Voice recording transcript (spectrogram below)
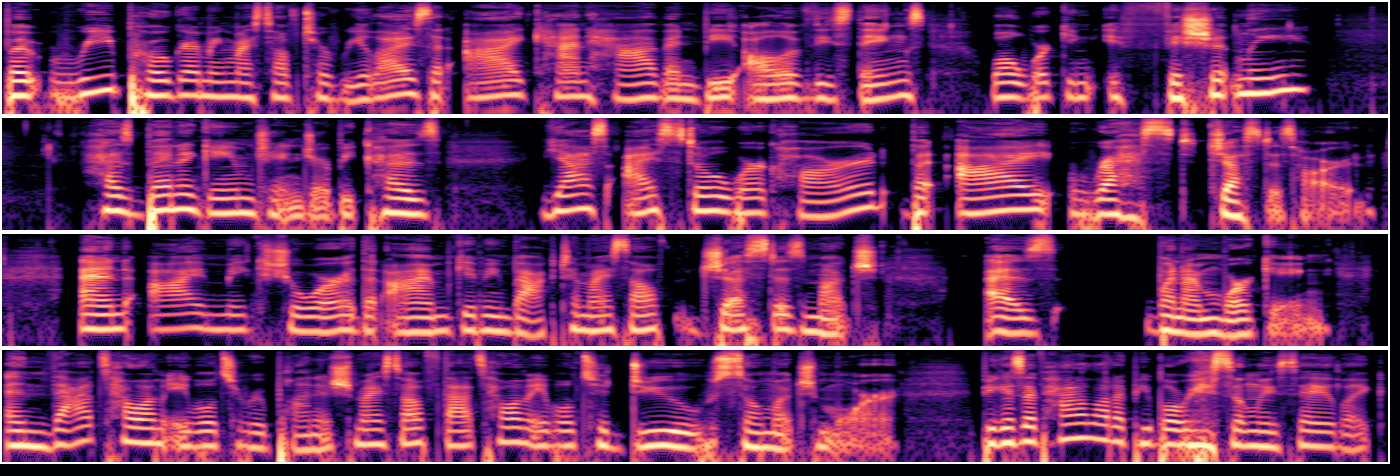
but reprogramming myself to realize that I can have and be all of these things while working efficiently has been a game changer because yes, I still work hard, but I rest just as hard. And I make sure that I'm giving back to myself just as much as when I'm working. And that's how I'm able to replenish myself. That's how I'm able to do so much more. Because I've had a lot of people recently say, like,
